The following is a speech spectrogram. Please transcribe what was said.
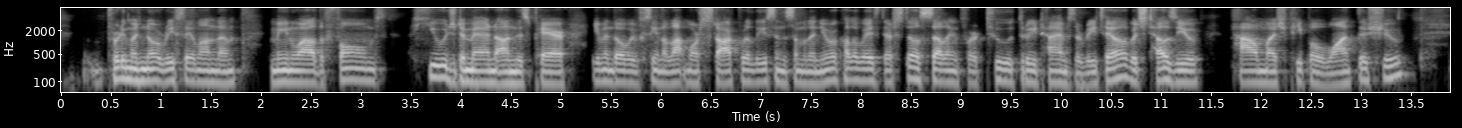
pretty much no resale on them. Meanwhile, the foams, huge demand on this pair, even though we've seen a lot more stock release in some of the newer colorways, they're still selling for two, three times the retail, which tells you how much people want this shoe.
